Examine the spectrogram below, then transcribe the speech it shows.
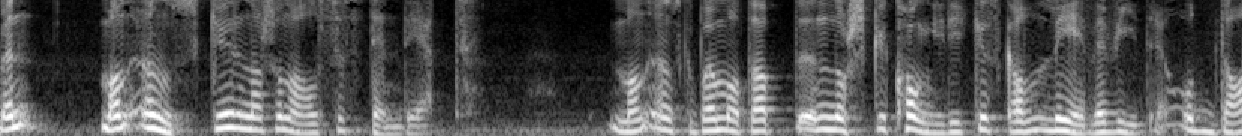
Men man ønsker nasjonal selvstendighet man ønsker på en måte at det norske kongeriket skal leve videre. Og da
